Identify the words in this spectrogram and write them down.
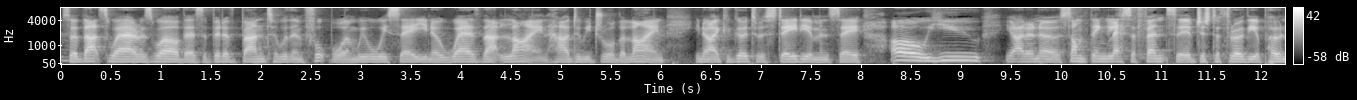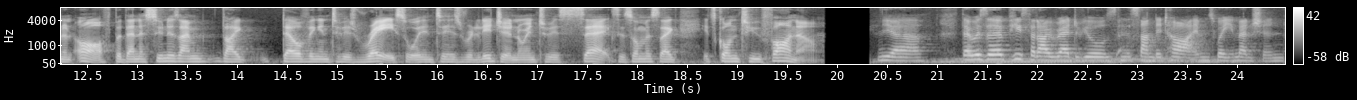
So that's where, as well, there's a bit of banter within football. And we always say, you know, where's that line? How do we draw the line? You know, I could go to a stadium and say, oh, you, I don't know, something less offensive just to throw the opponent off. But then as soon as I'm like delving into his race or into his religion or into his sex, it's almost like it's gone too far now. Yeah. There was a piece that I read of yours in the Sunday Times where you mentioned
